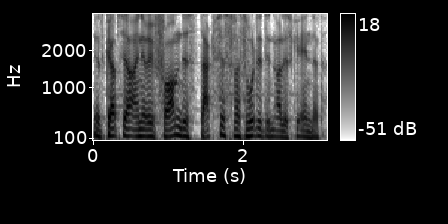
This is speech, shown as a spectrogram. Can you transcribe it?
Jetzt gab es ja eine Reform des DAXes. Was wurde denn alles geändert?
